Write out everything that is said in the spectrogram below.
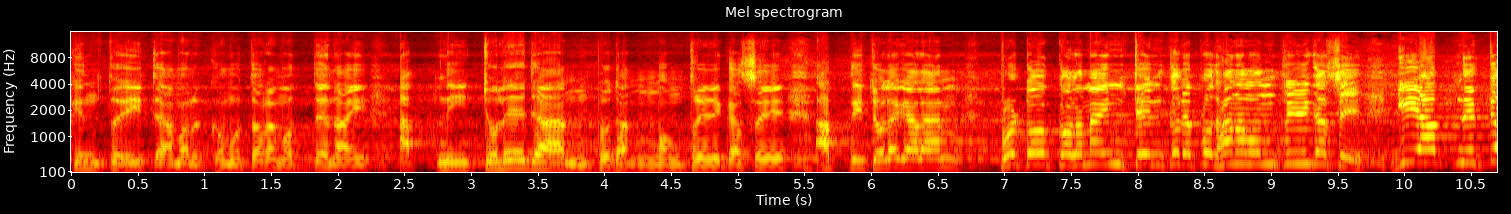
কিন্তু এইটা আমার ক্ষমতার মধ্যে নাই। আপনি চলে যান প্রধানমন্ত্রীর কাছে। আপনি চলে গেলেন প্রোটোকল মেনটেন করে প্রধানমন্ত্রীর কাছে। গিয়ে আপনি একটু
